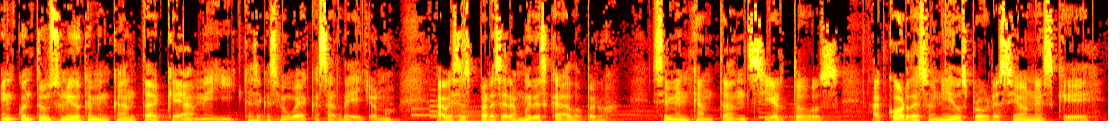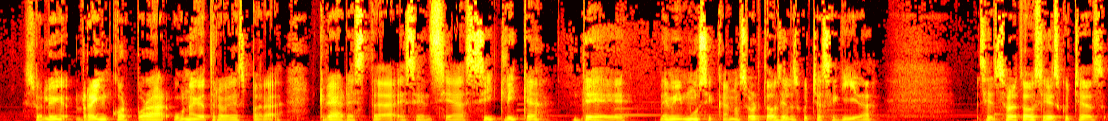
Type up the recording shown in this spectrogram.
encuentro un sonido que me encanta, que ame y casi casi me voy a casar de ello, ¿no? A veces parecerá muy descarado, pero sí me encantan ciertos acordes, sonidos, progresiones que suelo reincorporar una y otra vez para crear esta esencia cíclica de, de mi música, ¿no? Sobre todo si la escuchas seguida, sobre todo si escuchas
